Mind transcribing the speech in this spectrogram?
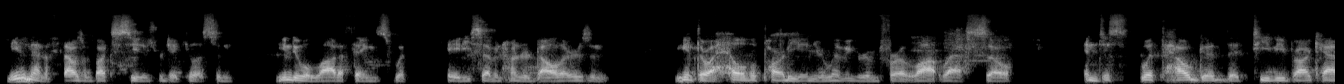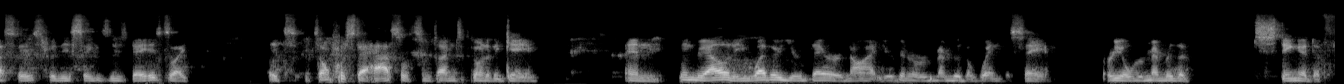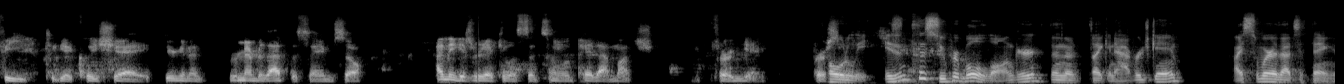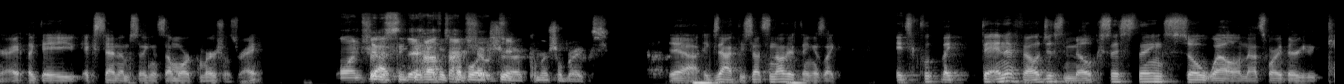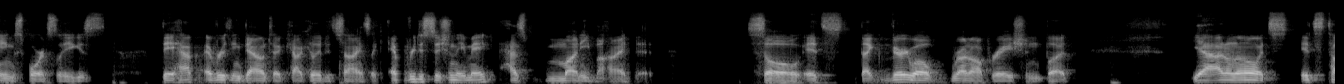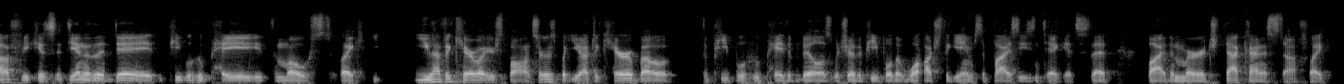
Even then, a thousand bucks a seat is ridiculous, and you can do a lot of things with eighty seven hundred dollars and you can throw a hell of a party in your living room for a lot less. So, and just with how good the TV broadcast is for these things these days, like it's it's almost a hassle sometimes going to the game. And in reality, whether you're there or not, you're going to remember the win the same, or you'll remember the sting of defeat to get cliche. You're going to remember that the same. So, I think it's ridiculous that someone would pay that much for a game. Personally. Totally. Isn't the Super Bowl longer than a, like an average game? I swear that's a thing, right? Like they extend them so they can sell more commercials, right? Well, I'm sure. Yeah, I think they have a couple extra too. commercial breaks. Yeah, exactly. So that's another thing is like it's like the NFL just milks this thing so well, and that's why they're the king sports league. Is they have everything down to calculated science. Like every decision they make has money behind it. So it's like very well run operation, but yeah, I don't know. It's it's tough because at the end of the day, the people who pay the most, like you have to care about your sponsors, but you have to care about the people who pay the bills, which are the people that watch the games, that buy season tickets, that buy the merch, that kind of stuff. Like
